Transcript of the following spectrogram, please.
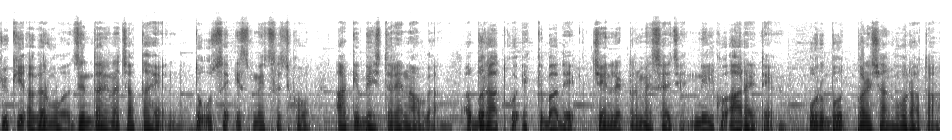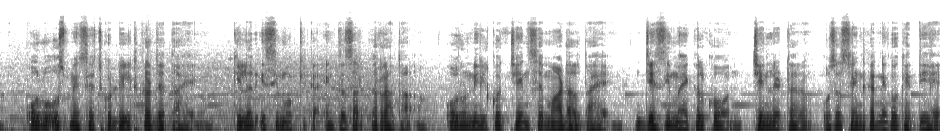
क्योंकि अगर वो ज़िंदा रहना चाहता है तो उसे इस मैसेज को आगे भेजते रहना होगा। अब रात को एक के बाद एक चेन लेटर मैसेज नील को आ रहे थे और बहुत परेशान हो रहा था और वो उस मैसेज को डिलीट कर देता है। किलर इसी मौके का इंतज़ार कर रहा था और वो नील को चेन से मार डालता है। जैसी माइकल को चेन लेटर उसे सेंड करने को कहती है,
